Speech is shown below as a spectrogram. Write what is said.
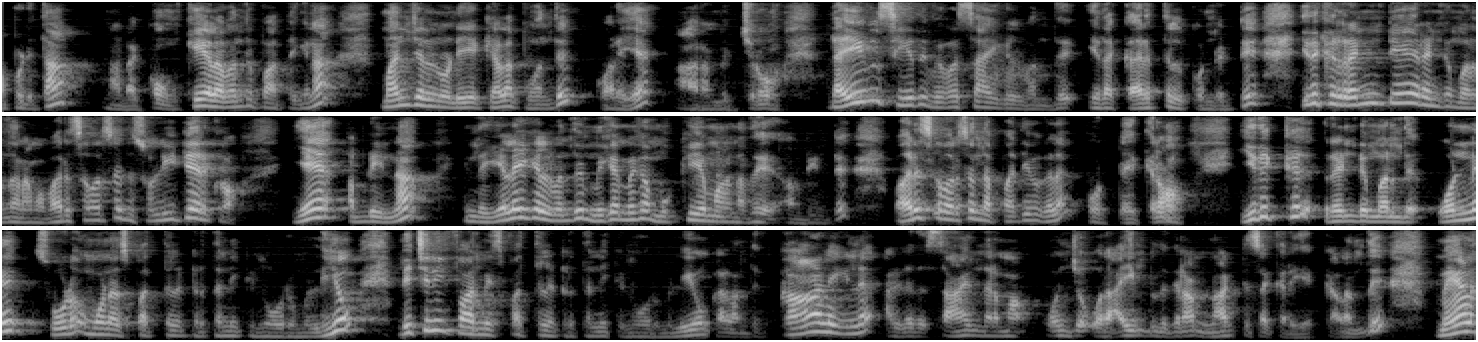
அப்படித்தான் நடக்கும். கீழே வந்து பார்த்தீங்கன்னா மஞ்சளினுடைய கிளப்பு வந்து குறைய ஆரம்பிச்சிடும் தயவு செய்து விவசாயிகள் வந்து இதை கருத்தில் கொண்டுட்டு இதுக்கு ரெண்டே ரெண்டு மருந்து நம்ம வருஷம் வருஷம் இதை சொல்லிகிட்டே இருக்கிறோம். ஏன் அப்படின்னா இந்த இலைகள் வந்து மிக மிக முக்கியமானது அப்படின்ட்டு வருஷ வருஷம் இந்த பதிவுகளை போட்டு வைக்கிறோம். இதுக்கு ரெண்டு மருந்து. ஒன்று சூடோமோனஸ் பத்து லிட்டர் தண்ணிக்கு நூறு மில்லியும் லிச்சினி ஃபார்மிஸ் பத்து லிட்டர் தண்ணிக்கு நூறு மில்லியும் கலந்து காலையில் அல்லது சாயந்தரமாக கொஞ்சம் ஒரு ஐம்பது கிராம் நாட்டு சர்க்கரையை கலந்து மேலே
